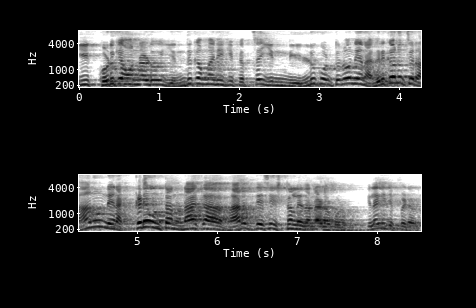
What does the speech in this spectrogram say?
ఈ కొడుకు ఏమన్నాడు ఎందుకమ్మా నీకు ఈ పిచ్చ ఇన్ని ఇళ్ళు కొంటున్నావు? నేను అమెరికా నుంచి రాను నేను అక్కడే ఉంటాను. నాకు ఆ భారతదేశం ఇష్టం లేదన్నాడు ఆ కొడుకు. ఇలాగే చెప్పాడు ఆవిడ.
